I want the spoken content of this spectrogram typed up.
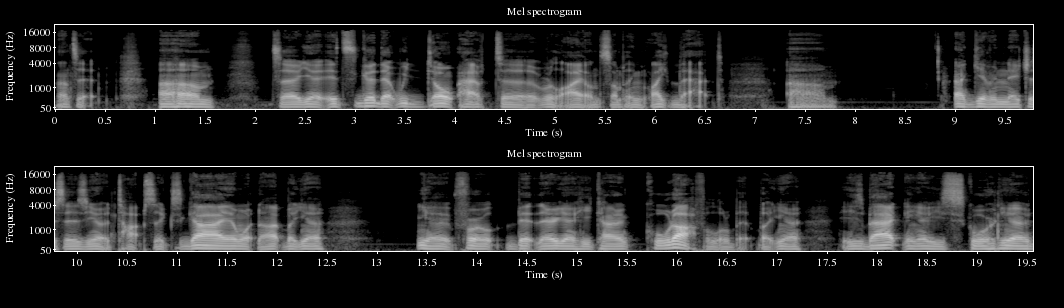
that's it. Um, so yeah, it's good that we don't have to rely on something like that. Um, uh, given Necas is you know a top six guy and whatnot, but you know you know, for a bit there, you know, he kind of cooled off a little bit. But, you know, he's back. You know, he's scored, you know,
